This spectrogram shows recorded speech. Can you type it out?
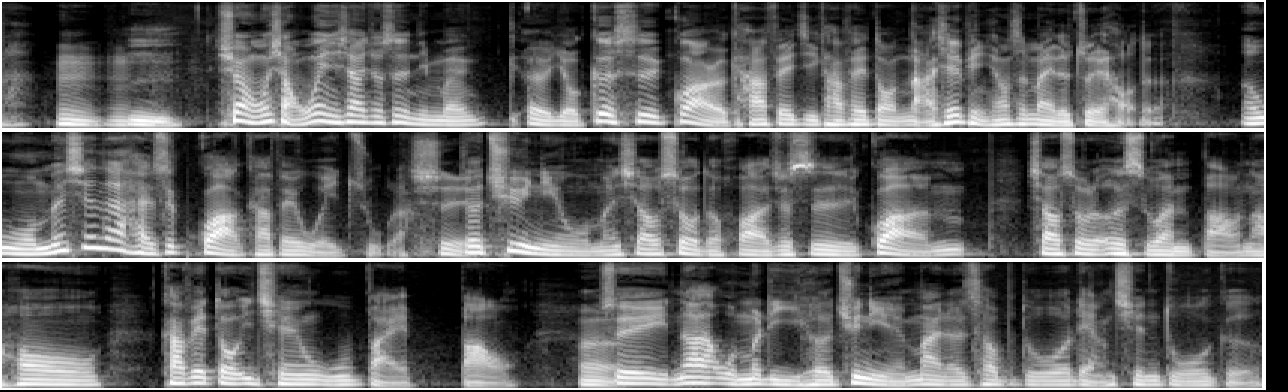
啦，嗯嗯。虽然我想问一下，就是你们呃有各式挂耳咖啡机、咖啡豆，哪些品相是卖的最好的？呃，我们现在还是挂咖啡为主了，是。就去年我们销售的话，就是挂耳销售了二十万包，然后咖啡豆一千五百包。嗯、所以，那我们礼盒去年也卖了差不多两千多个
